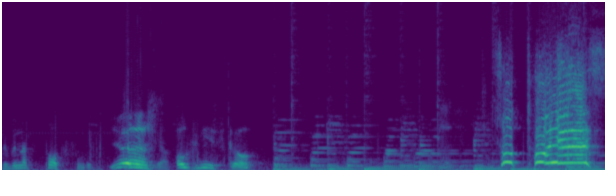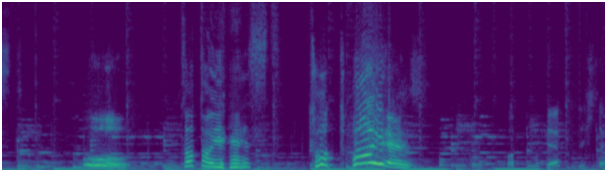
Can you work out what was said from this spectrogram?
Żeby nas potwór. Jest! Ognisko! Co to jest? Uuu! Co to jest? Co to jest? Gdzieś tak.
